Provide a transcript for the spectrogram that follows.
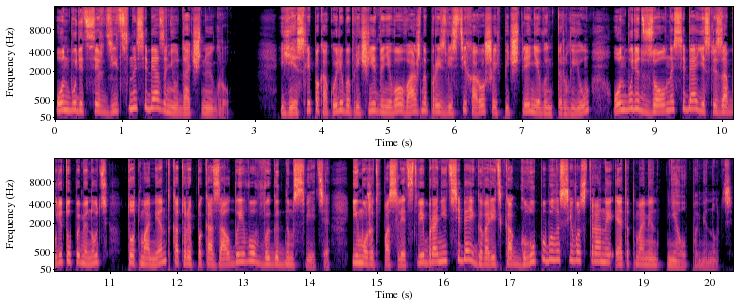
он будет сердиться на себя за неудачную игру. Если по какой-либо причине для него важно произвести хорошее впечатление в интервью, он будет зол на себя, если забудет упомянуть тот момент, который показал бы его в выгодном свете, и может впоследствии бронить себя и говорить, как глупо было с его стороны этот момент не упомянуть.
